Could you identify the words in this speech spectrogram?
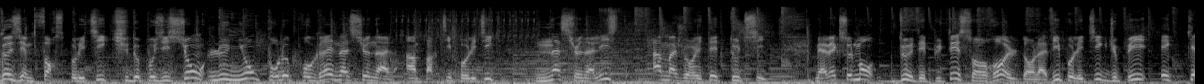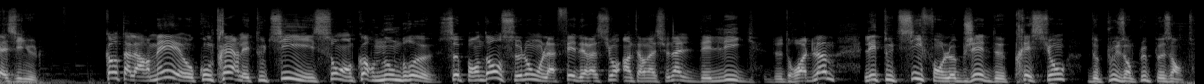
Deuxième force politique d'opposition, l'Union pour le progrès national, un parti politique nationaliste à majorité Tutsi. Mais avec seulement deux députés, son rôle dans la vie politique du pays est quasi nul. Quant à l'armée, au contraire, les Tutsis sont encore nombreux. Cependant, selon la Fédération internationale des ligues de droits de l'homme, les Tutsis font l'objet de pressions de plus en plus pesantes.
